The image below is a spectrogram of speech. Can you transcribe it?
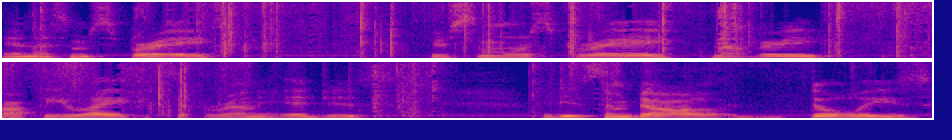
and some spray. Here's some more spray, not very coffee-like except around the edges. I did some doll dollies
